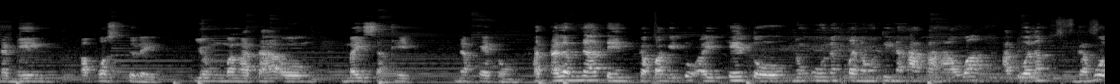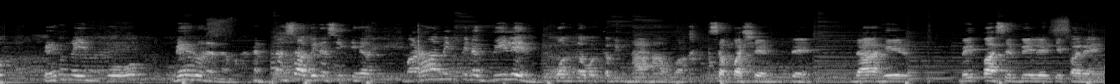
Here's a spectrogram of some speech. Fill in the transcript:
naging apostolate, yung mga taong may sakit na ketong. At alam natin, kapag ito ay keto, nung unang panahon ito'y nakakahawa at walang gamot. Pero ngayon po, meron na naman. Ang sabi ng City Health, maraming pinagbilin, huwag na huwag kaming hahawak sa pasyente dahil may possibility pa rin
